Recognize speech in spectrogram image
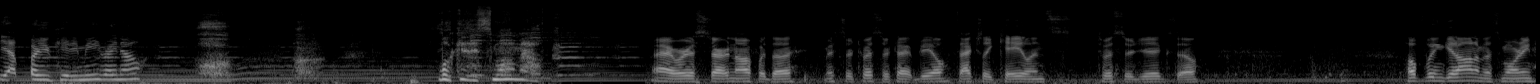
Yep. Are you kidding me right now? Look at this smallmouth. All right, we're just starting off with the Mr. Twister type deal. It's actually Kalen's Twister jig, so hopefully we can get on him this morning.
